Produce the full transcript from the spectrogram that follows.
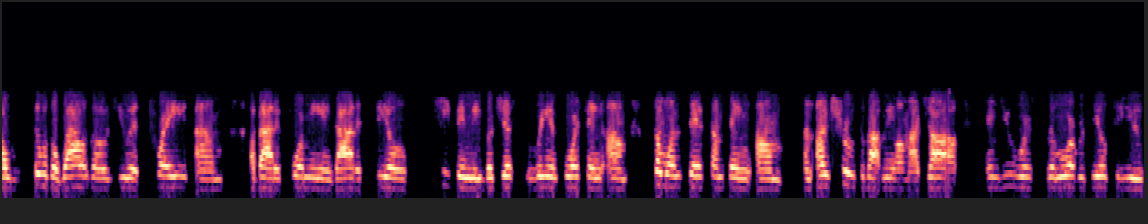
it was a while ago you had prayed um, about it for me, and God is still keeping me. But just reinforcing, um, someone said something, um, an untruth about me on my job, and you were the Lord revealed to you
